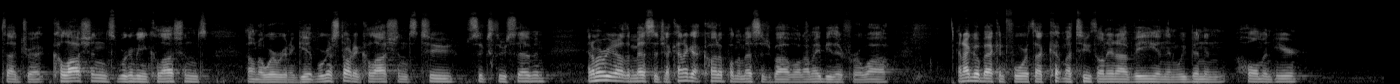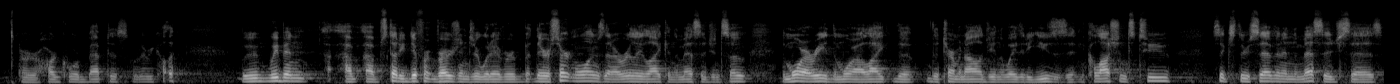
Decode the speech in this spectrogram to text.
sidetrack. Colossians, we're going to be in Colossians. I don't know where we're going to get. We're going to start in Colossians 2, 6 through 7. And I'm going to read out of the message. I kind of got caught up on the message Bible, and I may be there for a while. And I go back and forth. I cut my tooth on NIV, and then we've been in Holman here, or Hardcore Baptist, whatever you call it. We, have been, I've, I've, studied different versions or whatever, but there are certain ones that I really like in the message. And so the more I read, the more I like the, the terminology and the way that he uses it. In Colossians 2, 6 through 7, in the message says,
